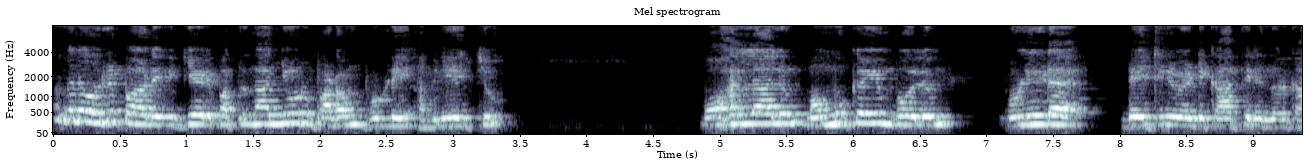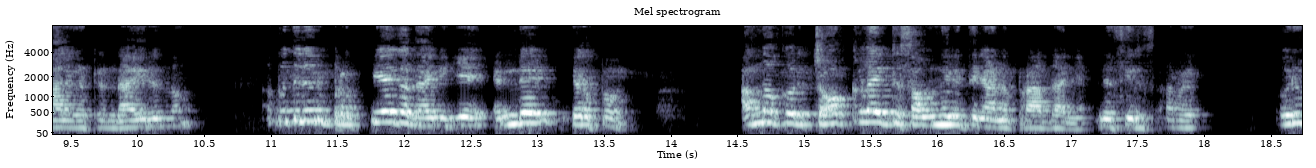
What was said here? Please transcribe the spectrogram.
അങ്ങനെ ഒരുപാട് എനിക്ക് ഒരു പത്ത് നാനൂറ് പടം പുള്ളി അഭിനയിച്ചു. മോഹൻലാലും മമ്മൂക്കയും പോലും പുള്ളിയുടെ ഡേറ്റിന് വേണ്ടി കാത്തിരുന്ന ഒരു കാലഘട്ടം ഉണ്ടായിരുന്നു. അപ്പൊ ഇതിലൊരു പ്രത്യേകത എനിക്ക് എന്റെ ചെറുപ്പം. അന്നൊക്കെ ഒരു ചോക്ലേറ്റ് സൗന്ദര്യത്തിനാണ് പ്രാധാന്യം. നസീർ സാറ് ഒരു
